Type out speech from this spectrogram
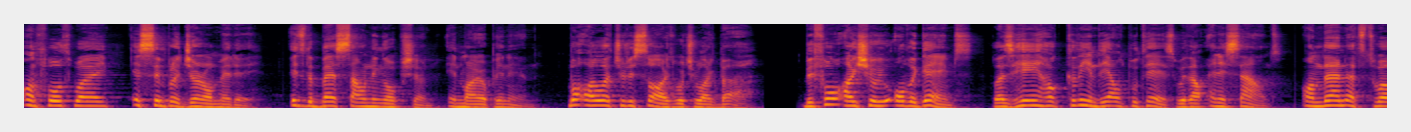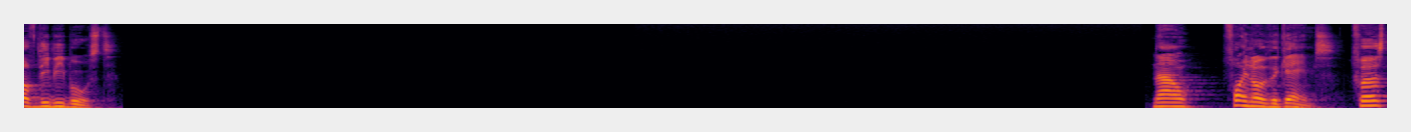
On fourth way is simply general MIDI. It's the best sounding option, in my opinion. But I'll let you decide what you like better. Before I show you all the games, let's hear how clean the output is without any sound, and then at 12 dB boost. Now, finally the games. First,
